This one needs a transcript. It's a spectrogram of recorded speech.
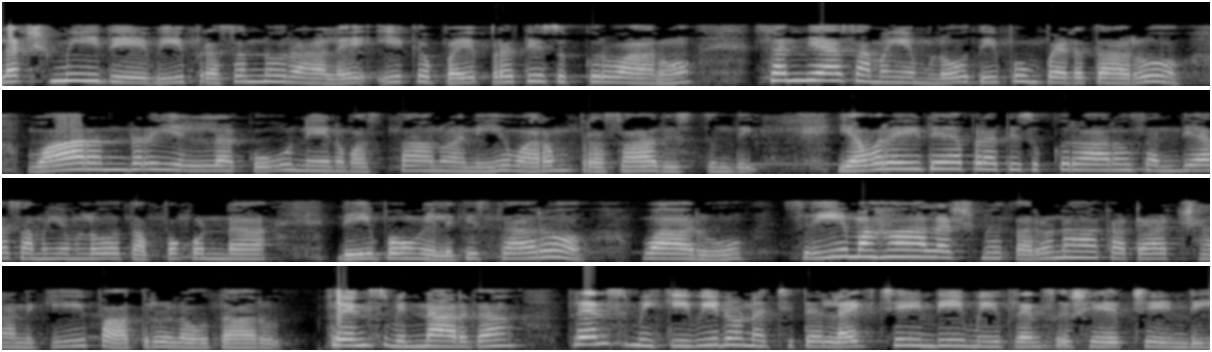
లక్ష్మీదేవి ప్రసన్నురాలే ఇకపై ప్రతి శుక్రవారం సంధ్యా సమయంలో దీపం పెడతారు. వారందరి ఇళ్ళకు నేను వస్తాను అని వరం ప్రసాదిస్తుంది. ఎవరైతే ప్రతి శుక్రవారం సంధ్యా సమయంలో తప్పకుండా దీపం వెలిగిస్తారో వారు శ్రీ మహాలక్ష్మి కరుణా కటాక్షానికి పాత్రులవుతారు. ఫ్రెండ్స్ విన్నారుగా? ఫ్రెండ్స్ మీకు ఈ వీడియో నచ్చితే లైక్ చేయండి మీ ఫ్రెండ్స్కి షేర్ చేయండి.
